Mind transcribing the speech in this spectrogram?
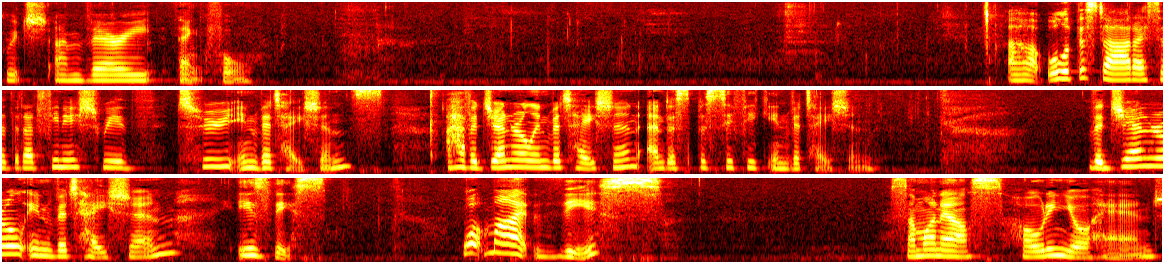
which I'm very thankful. Uh, well, at the start, I said that I'd finish with two invitations. I have a general invitation and a specific invitation. The general invitation is this What might this someone else holding your hand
